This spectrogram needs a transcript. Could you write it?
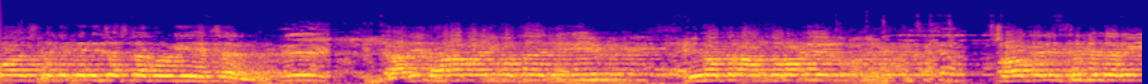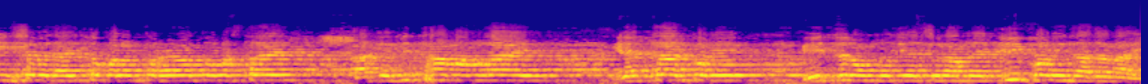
বয়স থেকে তিনি চেষ্টা করে গিয়েছেন। তারই ধারাবাহিকতায় তিনি বৃহত্তর আন্দোলনের সহকারী সেক্রেটারি হিসেবে দায়িত্ব পালন করারত অবস্থায় তাকে মিথ্যা মামলায় গ্রেপ্তার করে মৃত্যুদণ্ড দিয়েছিল। আমরা তীব্র নিন্দা জানাই।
